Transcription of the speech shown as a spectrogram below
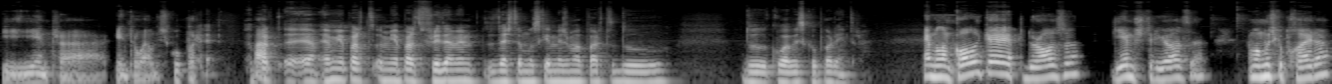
e entra, entra o Alice Cooper. A, parte- a- a minha parte, a minha parte preferida mesmo desta música é mesmo a parte do, do que o Alice Cooper entra. É melancólica, é poderosa e é misteriosa. É uma música porreira,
